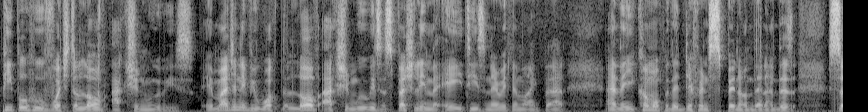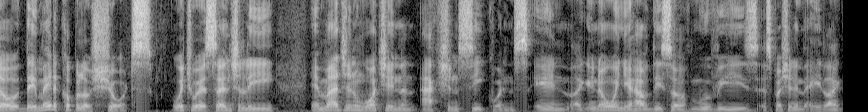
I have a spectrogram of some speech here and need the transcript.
people who've watched a lot of action movies. Imagine if you watched a lot of action movies, especially in the 80s and everything like that, and then you come up with a different spin on them. And this, so they made a couple of shorts, which were essentially imagine watching an action sequence in like you know when you have these sort of movies, especially in the like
